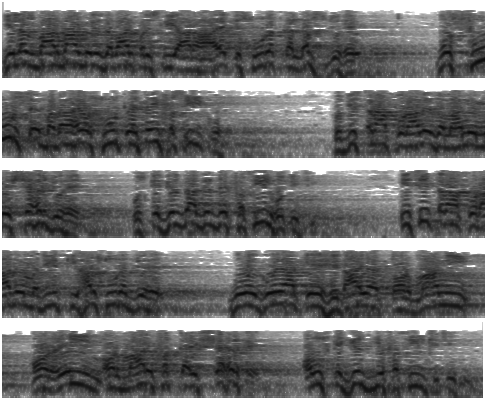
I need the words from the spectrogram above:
یہ لفظ بار بار میری زبان پر اس لیے آ رہا ہے کہ سورت کا لفظ جو ہے وہ سور سے بنا ہے اور سور کہتے ہی فصیل کو۔ ہے تو جس طرح پرانے زمانے میں شہر جو ہے اس کے گردا گرد ایک فصیل ہوتی تھی، اسی طرح قرآن مجید کی ہر صورت جو ہے وہ گویا کے ہدایت اور معنی اور علم اور معرفت کا ایک شہر ہے اور اس کے گرد یہ فصیل کھینچی ہوئی۔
